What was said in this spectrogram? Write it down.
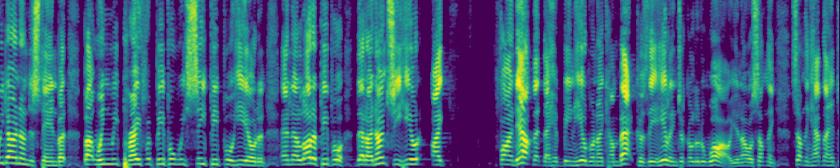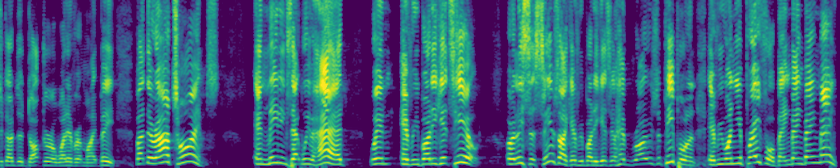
we don't understand. But, but when we pray for people, we see people healed. And, and a lot of people that I don't see healed, I find out that they have been healed when I come back because their healing took a little while, you know, or something, something happened. They had to go to the doctor or whatever it might be. But there are times and meetings that we've had when everybody gets healed or at least it seems like everybody gets it. Have rows of people, and everyone you pray for, bang, bang, bang, bang.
